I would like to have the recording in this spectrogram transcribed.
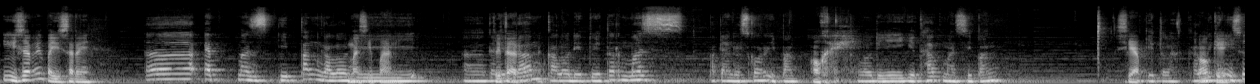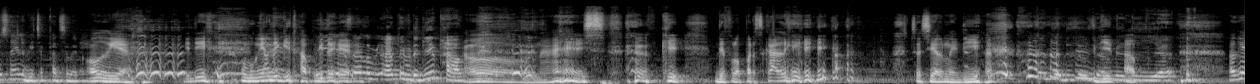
Usernya apa usernya? Uh, at Mas Ipan kalau Mas di Ipan. uh, Twitter. Telegram, kalau di Twitter Mas pakai underscore Ipan. Oke, Kalau di GitHub Mas Ipan, siap. gitulah. Kalau Oke. bikin isu saya lebih cepat sebenarnya. Oh iya. Jadi hubungin di GitHub gitu Iya, ya. saya lebih aktif di GitHub. Oh, nice. Oke, developer sekali. Sosial media. GitHub. Oke,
